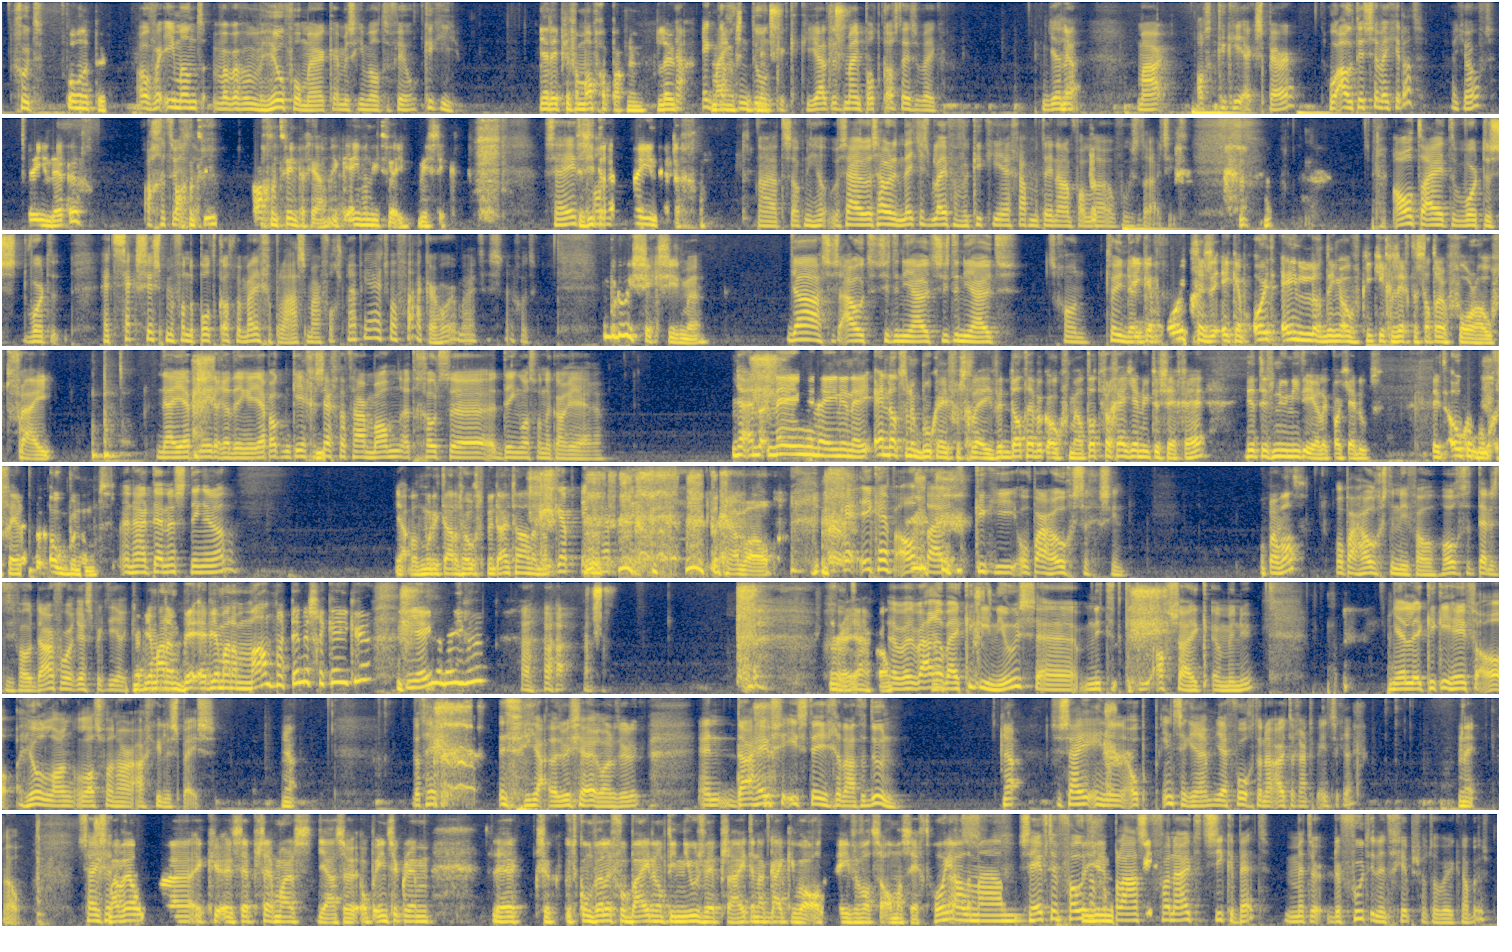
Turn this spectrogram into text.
Goed, Volgende punt. over iemand waar- waarvan we heel veel merken en misschien wel te veel. Kiki. Ja, die heb je van me afgepakt nu. Leuk. Ja, ik Mijn dacht, ik doe een. Kiki. Ja, het is mijn podcast deze week. Jelle. Ja. Maar als Kiki-expert, hoe oud is ze, weet je dat? Uit je hoofd? 32? 28. 28? 28, ja. Ik, een van die twee, wist ik. Ze heeft Ze ziet van- eruit als 32. Nou, dat is ook niet heel... We zouden, we zouden netjes blijven over Kiki en gaat meteen aanvallen over hoe ze eruit ziet. Altijd wordt, dus, wordt het seksisme van de podcast bij mij geplaatst. Maar volgens mij ben jij het wel vaker hoor. Maar het is nou goed. Hoe bedoel je seksisme? Ja, ze is oud. Ziet er niet uit. Ziet er niet uit. Is gewoon 32. Ik heb, ooit geze- ik heb ooit één lullig ding over Kiki gezegd. is dat er een voorhoofd vrij. Nee, je hebt meerdere dingen. Je hebt ook een keer gezegd dat haar man het grootste ding was van de carrière. Ja, en, nee, nee, nee, nee, nee. En dat ze een boek heeft geschreven. Dat heb ik ook vermeld. Dat vergeet jij nu te zeggen, hè? Dit is nu niet eerlijk wat jij doet. Ze heeft ook een boek geschreven. Dat heb ik ook benoemd. En haar tennis dingen dan? Ja, wat moet ik daar als hoogtepunt uithalen? Ik heb, ik heb, Daar gaan we al. ik, ik heb altijd Kiki op haar hoogste gezien. Op haar wat? Op haar hoogste niveau, hoogste tennisniveau. Daarvoor respecteer ik Heb je, maar een, heb je maar een maand naar tennis gekeken? In je hele leven? Oké, ja, kan. Eh, We waren bij Kiki Nieuws, eh, niet het Kiki afzeik menu. Ja, Kiki heeft al heel lang last van haar Achillespees. Ja. Dat heeft... ja, dat wist jij gewoon natuurlijk. En daar heeft ze iets tegen laten doen. Ja. Ze zei in een, op Instagram... Jij volgt haar nou uiteraard op Instagram. Nee. Oh. Zij ze... Maar wel, eh, ik ze heb zeg maar, ja, ze, op Instagram, eh, ze, het komt wel eens voorbij dan op die nieuwswebsite. En dan kijk ik wel altijd even wat ze allemaal zegt. Hoi Ja, allemaal. Ze heeft een foto geplaatst vanuit het ziekenbed. Met de, de voet in het gips, wat alweer knap is.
